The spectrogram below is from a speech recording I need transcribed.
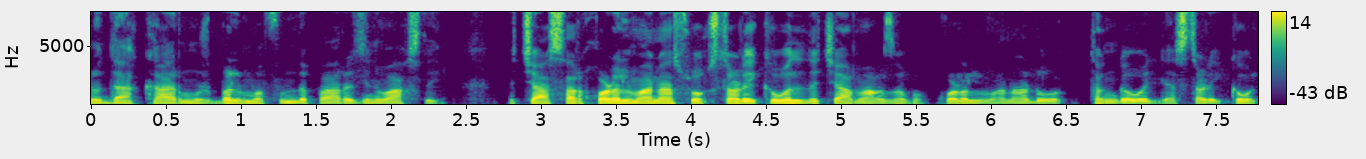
نو دا کار موږ بل مفهوم د پاره ځین واخلي د چا سر خوړل معنا څوک ستړی کول د چا ماغزه خوړل معنا ډور تنګول یا ستړی کول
